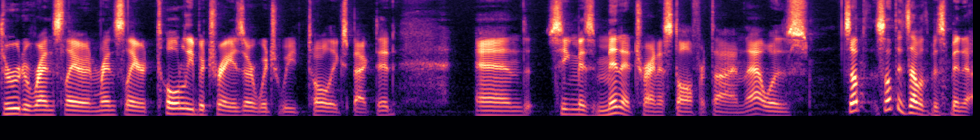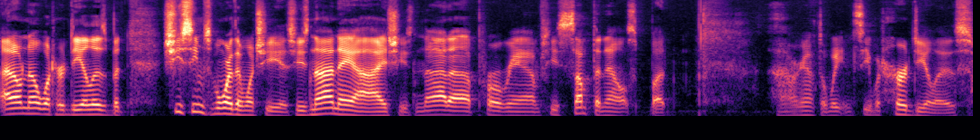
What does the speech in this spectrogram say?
through to Renslayer, and Renslayer totally betrays her, which we totally expected and seeing Miss Minute trying to stall for time. That was something. Something's up with Miss Minute. I don't know what her deal is, but she seems more than what she is. She's not an AI. She's not a program. She's something else. But uh, we're gonna have to wait and see what her deal is.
